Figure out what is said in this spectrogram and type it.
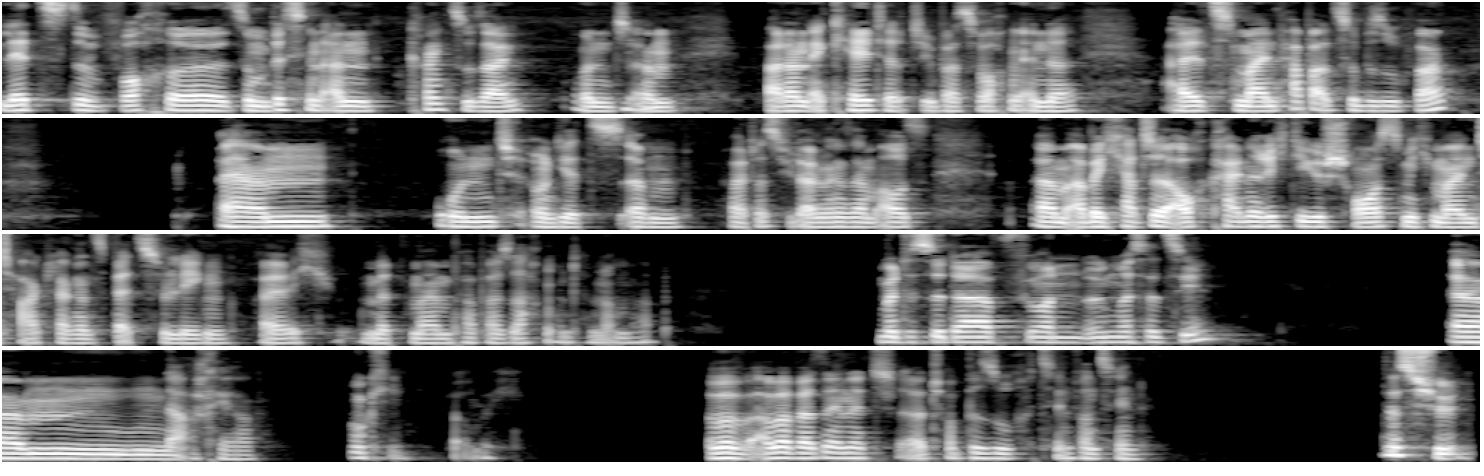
letzte Woche so ein bisschen an, krank zu sein und mhm. ähm, war dann erkältet übers Wochenende, als mein Papa zu Besuch war. Ähm, und, und jetzt ähm, hört das wieder langsam aus. Ähm, aber ich hatte auch keine richtige Chance, mich mal einen Tag lang ins Bett zu legen, weil ich mit meinem Papa Sachen unternommen habe. Möchtest du da von irgendwas erzählen? Ähm, nachher. Okay. Glaube ich. Aber, aber war sein äh, Top-Besuch, 10 von 10. Das ist schön.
